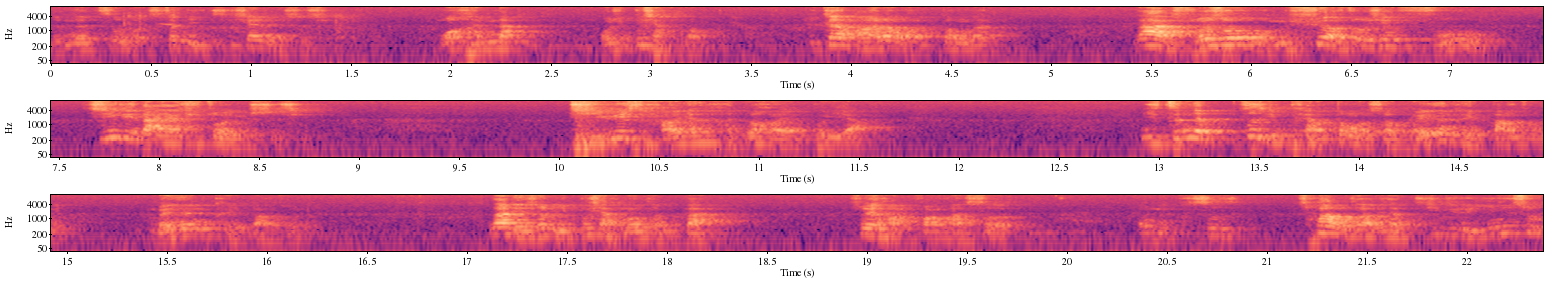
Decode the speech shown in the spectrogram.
人的自我生理极限的事情。我很懒，我就不想动，你干嘛让我动呢？那所以说，我们需要做一些服务，激励大家去做一个事情。体育行业和很多行业不一样。你真的自己不想动的时候，没人可以帮助你，没人可以帮助你。那你说你不想动怎么办？最好的方法是，我们是创造一下激励的因素，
